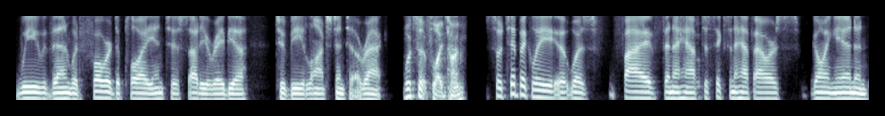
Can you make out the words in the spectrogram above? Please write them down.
we then would forward deploy into Saudi Arabia to be launched into Iraq. What's that flight time? So typically it was five and a half to six and a half hours going in and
